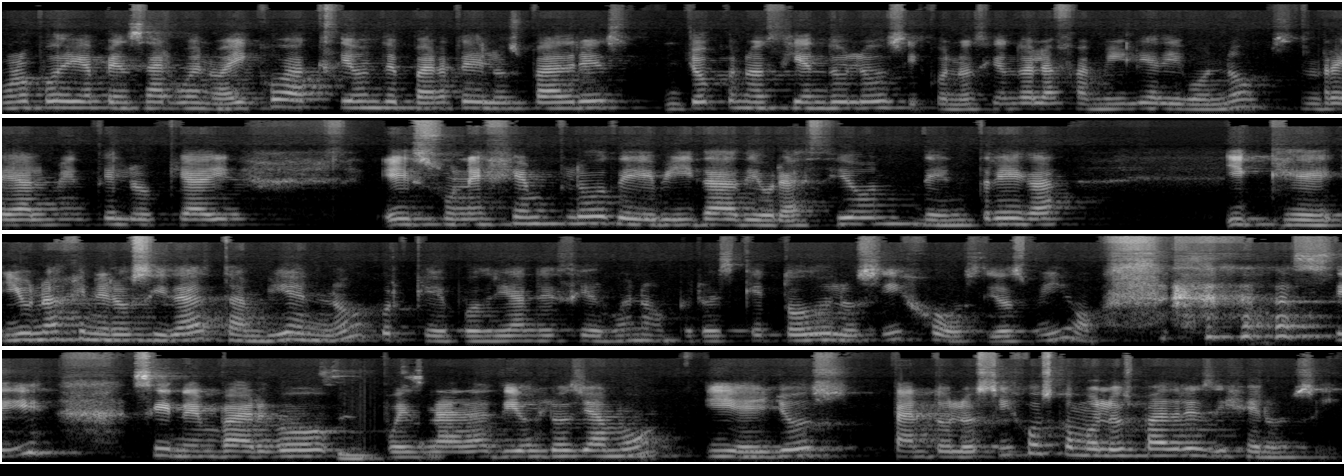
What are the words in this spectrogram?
uno podría pensar, bueno, hay coacción de parte de los padres, yo conociéndolos y conociendo a la familia, digo, no, realmente lo que hay es un ejemplo de vida, de oración, de entrega y, que, y una generosidad también, ¿no? Porque podrían decir, bueno, pero es que todos los hijos, Dios mío, sí, sin embargo, pues nada, Dios los llamó y ellos, tanto los hijos como los padres, dijeron sí.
